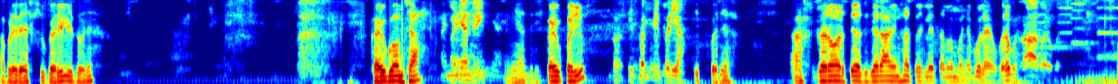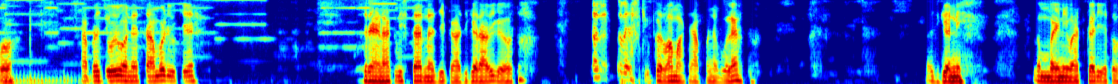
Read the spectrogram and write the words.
આપણે રેસ્ક્યુ કરી લીધો છે. કયું ગામ છે નિયાદ્રી કયું ફર્યું? ભક્તિ ફર્યા આ ઘરો અડતે અજગર આવીને હતો એટલે તમે મને બોલાવ્યો બરાબર? હા બરોબર. તો આપણે જોયું અને સાંભળ્યું કે રહેણાંક વિસ્તાર નજીક અજગર આવી ગયો હતો. અને રેસ્ક્યુ કરવા માટે આપણને બોલાવ્યો હતો. અજગરની લંબાઈની વાત કરીએ તો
